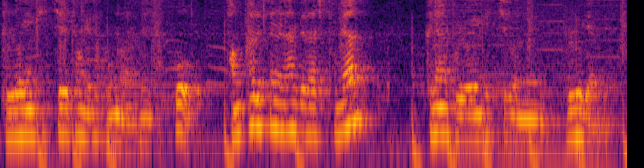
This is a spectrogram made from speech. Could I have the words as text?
블록앤 캐치를 통해서 공을 완전히 잡고 덩크를 쓰는 상대다 싶으면 그냥 블록앤 캐치로는 블록이 안 돼요.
